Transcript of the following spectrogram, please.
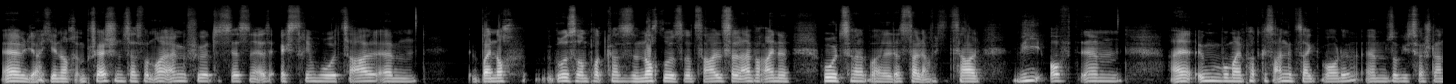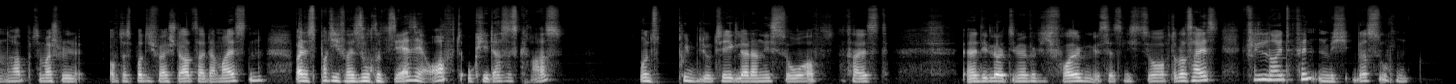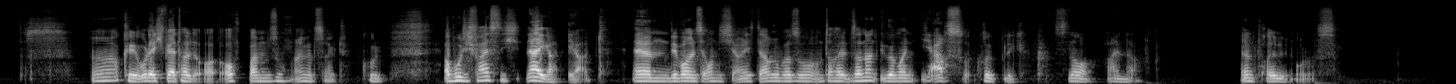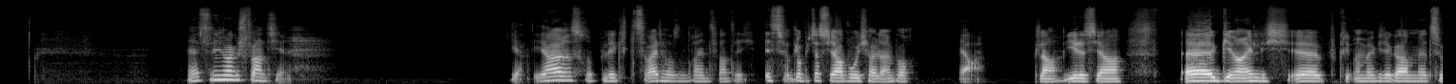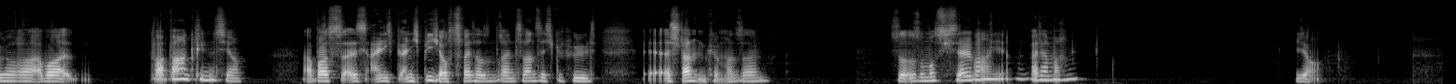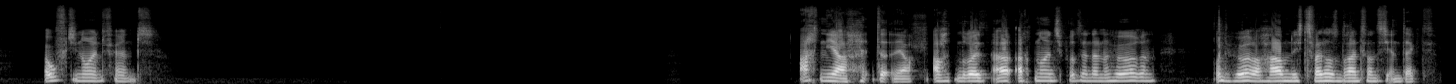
Ähm, ja, hier noch Impressions, das wird neu angeführt. Das ist jetzt eine extrem hohe Zahl. Ähm, bei noch größeren Podcasts ist eine noch größere Zahl. Das ist halt einfach eine hohe Zahl, weil das ist halt einfach die Zahl, wie oft ähm, irgendwo mein Podcast angezeigt wurde, ähm, so wie ich es verstanden habe. Zum Beispiel auf der Spotify-Startseite am meisten. Bei der Spotify-Suche sehr, sehr oft. Okay, das ist krass. Und Bibliothek leider nicht so oft. Das heißt, äh, die Leute, die mir wirklich folgen, ist jetzt nicht so oft. Aber das heißt, viele Leute finden mich übers Suchen. Äh, okay, oder ich werde halt oft beim Suchen angezeigt. Cool. Obwohl ich weiß nicht. Na egal, egal. Ähm, wir wollen uns ja auch nicht eigentlich darüber so unterhalten, sondern über meinen Jahresrückblick. So, rein da. Im Vollbildmodus. Jetzt bin ich mal gespannt hier. Ja, Jahresrückblick 2023 ist, glaube ich, das Jahr, wo ich halt einfach, ja, klar, jedes Jahr äh, geht man eigentlich, äh, kriegt man mehr Wiedergaben, mehr Zuhörer, aber war, war ein cleanes Jahr. Aber es ist eigentlich, eigentlich bin ich auch 2023 gefühlt äh, erstanden, könnte man sagen. So, so muss ich selber hier weitermachen. Ja. Auf die neuen Fans. Achten, ja, ja, 98, 98 deiner Hörerinnen und Hörer haben dich 2023 entdeckt.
